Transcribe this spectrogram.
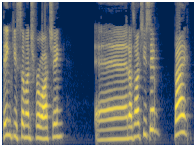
Thank you so much for watching. And I'll talk to you soon. Bye.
